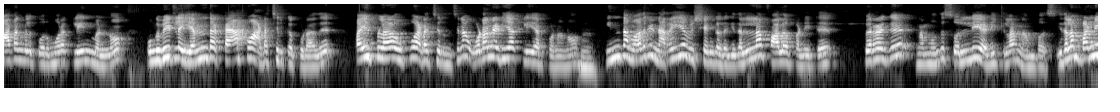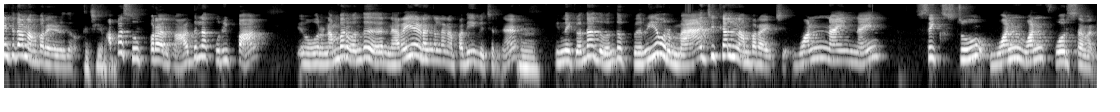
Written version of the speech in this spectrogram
மாதங்களுக்கு ஒரு முறை க்ளீன் பண்ணணும். உங்கள் வீட்டில் எந்த டேப்பும் அடைச்சிருக்கக்கூடாது. பைப்பில் உப்பு அடைச்சிருந்துச்சுன்னா உடனடியாக கிளியர் பண்ணணும். இந்த மாதிரி நிறைய விஷயங்கள் இருக்குது இதெல்லாம் ஃபாலோ பண்ணிட்டு பிறகு நம்ம வந்து சொல்லி அடிக்கலாம் நம்பர்ஸ் இதெல்லாம் பண்ணிட்டு தான் நம்பரை எழுதுறோம். அப்போ சூப்பராக இருக்கும். அதில் குறிப்பாக ஒரு நம்பர் வந்து நிறைய இடங்கள்ல நான் பதிவு வச்சிருக்கேன். இன்னைக்கு வந்து அது வந்து பெரிய ஒரு மேஜிக்கல் நம்பர் ஆயிடுச்சு. One nine nine six two one one four seven.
